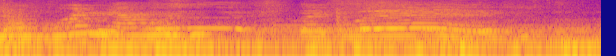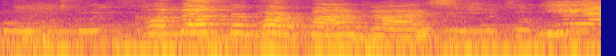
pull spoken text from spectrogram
No wonder. Like when? Come back for part five, guys. Yeah,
